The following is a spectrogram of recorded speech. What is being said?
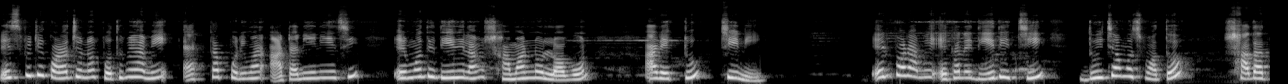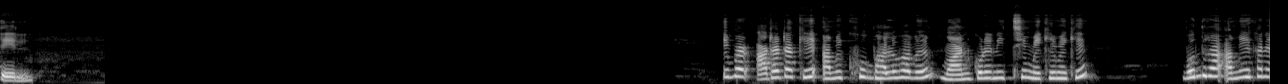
রেসিপিটি করার জন্য প্রথমে আমি এক কাপ পরিমাণ আটা নিয়ে নিয়েছি। এর মধ্যে দিয়ে দিলাম সামান্য লবণ আর একটু চিনি। এরপর আমি এখানে দিয়ে দিচ্ছি দুই চামচ মতো সাদা তেল। এবার আটাটাকে আমি খুব ভালোভাবে ময়ান করে নিচ্ছি মেখে মেখে। বন্ধুরা, আমি এখানে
